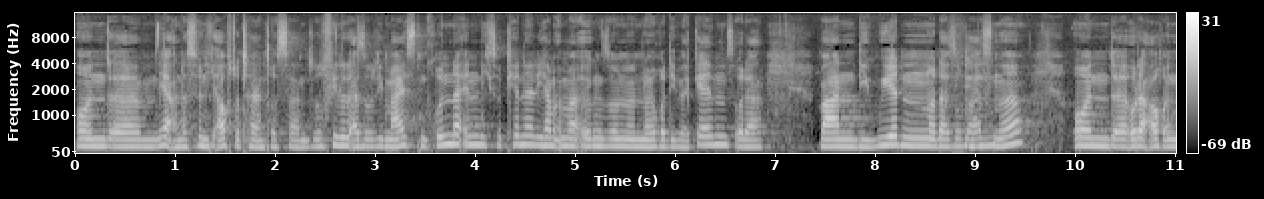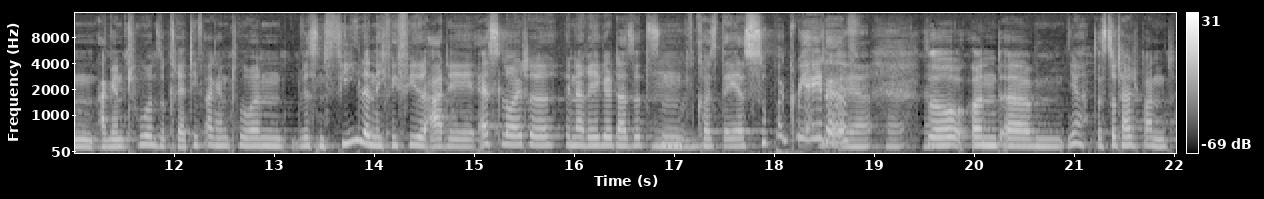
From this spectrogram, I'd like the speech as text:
Und ähm, ja, und das finde ich auch total interessant. So viele, also die meisten GründerInnen, die ich so kenne, die haben immer irgend so eine Neurodivergenz oder waren die Weirden oder sowas, ne? Und, äh, oder auch in Agenturen, so Kreativagenturen, wissen viele nicht, wie viele ADS-Leute in der Regel da sitzen, because they are super creative. Ja, ja, ja. So, und ähm, ja, das ist total spannend.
